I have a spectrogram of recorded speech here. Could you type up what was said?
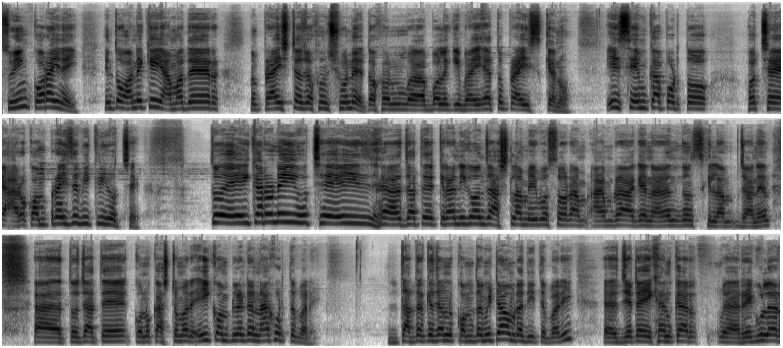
সুইং করাই নাই কিন্তু অনেকেই আমাদের প্রাইসটা যখন শোনে তখন বলে কি ভাই এত প্রাইস কেন? এই সেম কাপড় তো হচ্ছে আরও কম প্রাইসে বিক্রি হচ্ছে। তো এই কারণেই হচ্ছে এই যাতে কেরানীগঞ্জ আসলাম এই বছর আমরা আগে নারায়ণগঞ্জ ছিলাম জানেন তো যাতে কোনো কাস্টমার এই কমপ্লেনটা না করতে পারে তাদেরকে যেন কম দামিটাও আমরা দিতে পারি যেটা এখানকার রেগুলার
